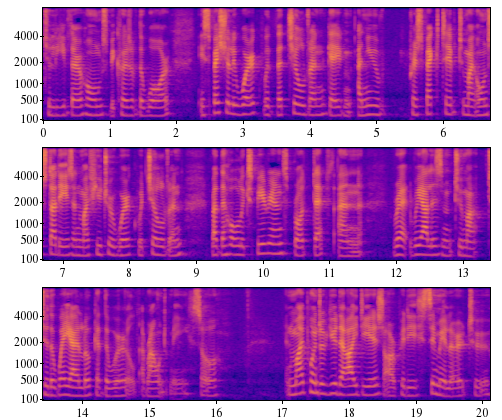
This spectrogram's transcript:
to leave their homes because of the war. Especially work with the children gave a new perspective to my own studies and my future work with children, but the whole experience brought depth and re realism to, my, to the way I look at the world around me. So in my point of view, the ideas are pretty similar to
